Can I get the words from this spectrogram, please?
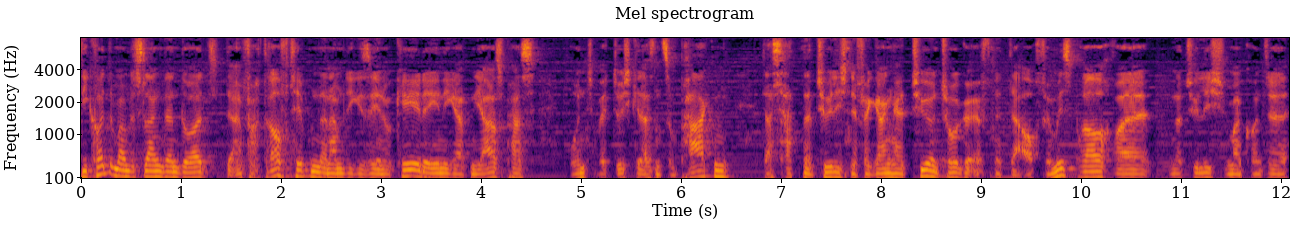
die konnte man bislang dann dort einfach drauf tippen. Dann haben die gesehen, okay, derjenige hat einen Jahrespass und wird durchgelassen zum Parken. Das hat natürlich in der Vergangenheit Tür und Tor geöffnet, da auch für Missbrauch, weil natürlich man konnte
